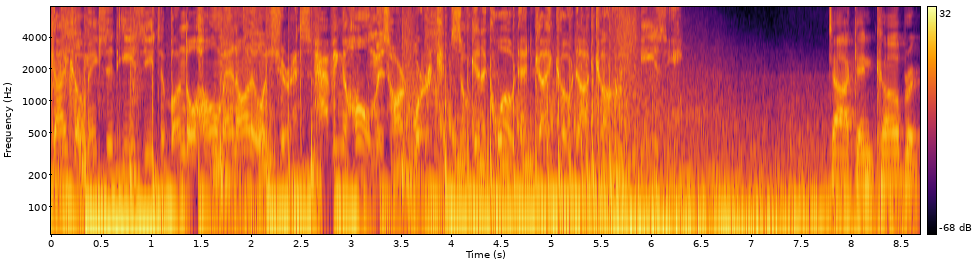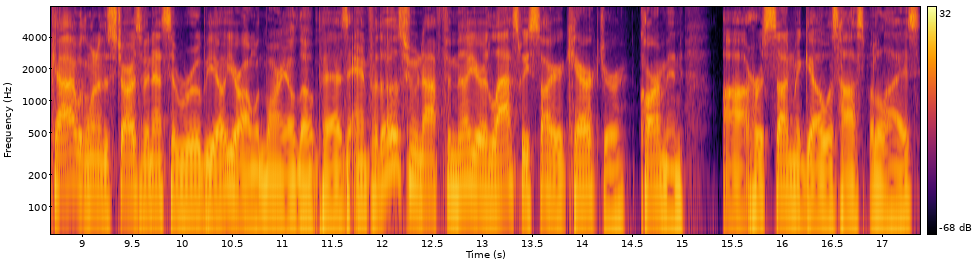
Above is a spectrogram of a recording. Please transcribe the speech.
Geico makes it easy to bundle home and auto insurance. Having a home is hard work, so get a quote at geico.com. Easy. Talking Cobra Kai with one of the stars, Vanessa Rubio. You're on with Mario Lopez. And for those who are not familiar, last we saw your character, Carmen, uh, her son Miguel was hospitalized.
